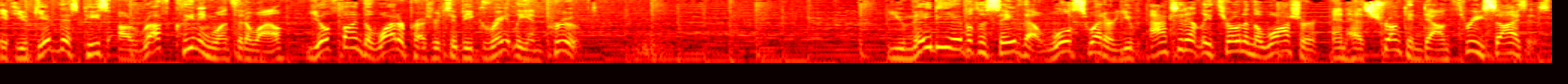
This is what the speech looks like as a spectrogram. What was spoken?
If you give this piece a rough cleaning once in a while, you'll find the water pressure to be greatly improved. You may be able to save that wool sweater you've accidentally thrown in the washer and has shrunken down three sizes.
